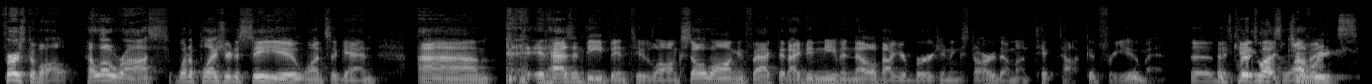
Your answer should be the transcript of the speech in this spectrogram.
First of all, hello, Ross. What a pleasure to see you once again. Um, it has indeed been too long. So long, in fact, that I didn't even know about your burgeoning stardom on TikTok. Good for you, man. The, the it's been like two weeks.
